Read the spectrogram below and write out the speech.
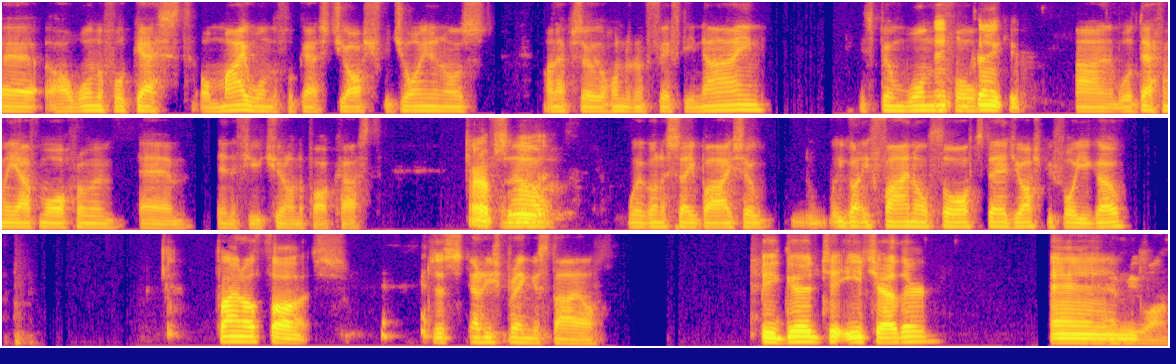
uh, our wonderful guest, or my wonderful guest, Josh, for joining us on episode 159. It's been wonderful. Thank you. And we'll definitely have more from him um, in the future on the podcast. Absolutely. Now, we're going to say bye. So, we got any final thoughts there, Josh, before you go? Final thoughts. Just Jerry Springer style be good to each other and Everyone.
